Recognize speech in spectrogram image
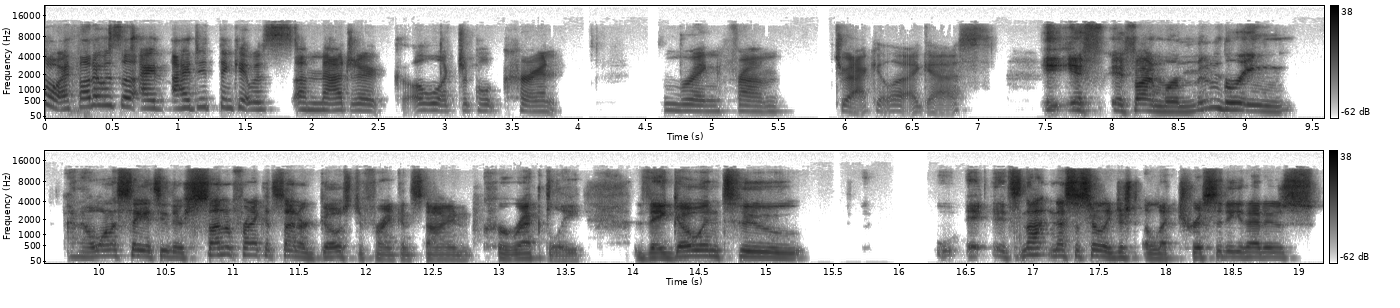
know. I thought it was. A, I I did think it was a magic electrical current ring from Dracula. I guess. if if i'm remembering and i want to say it's either son of frankenstein or ghost of frankenstein correctly they go into it- it's not necessarily just electricity that is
